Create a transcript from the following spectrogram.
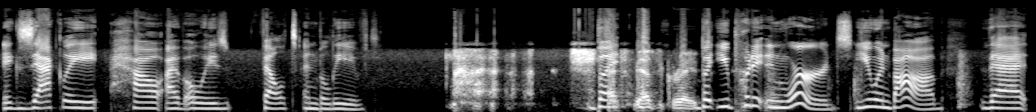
exactly how I've always felt and believed. But that's, that's great. But you put it in words, you and Bob, that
